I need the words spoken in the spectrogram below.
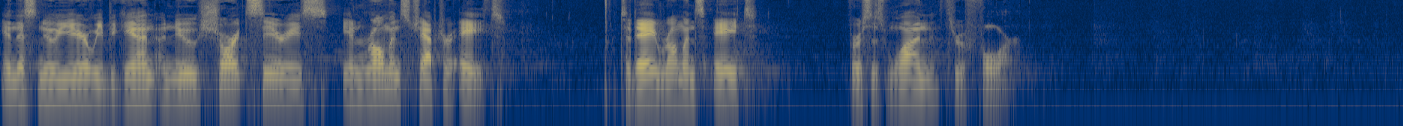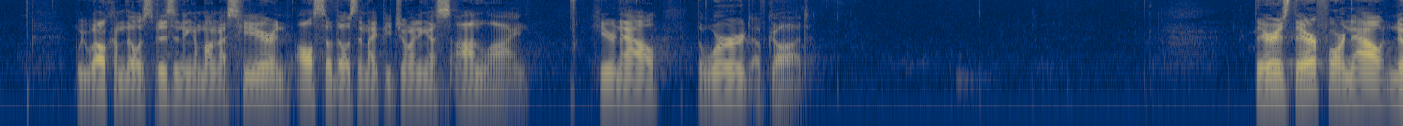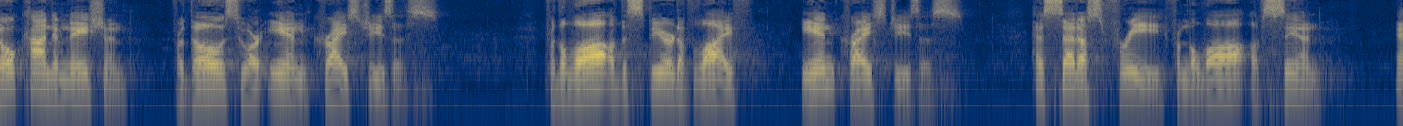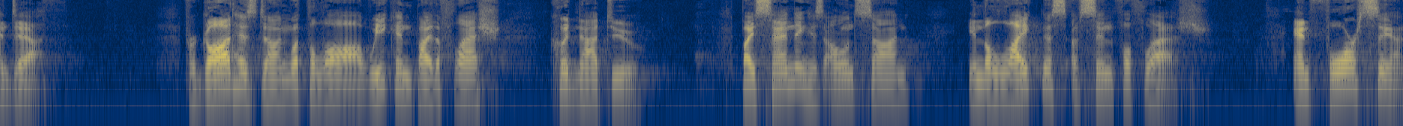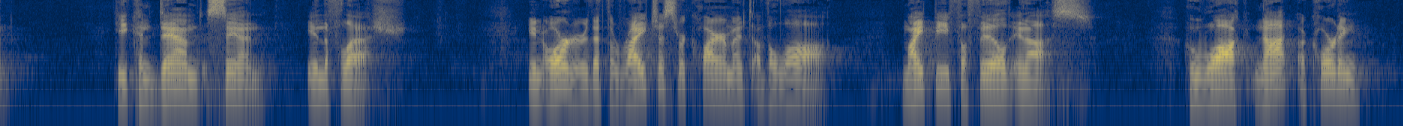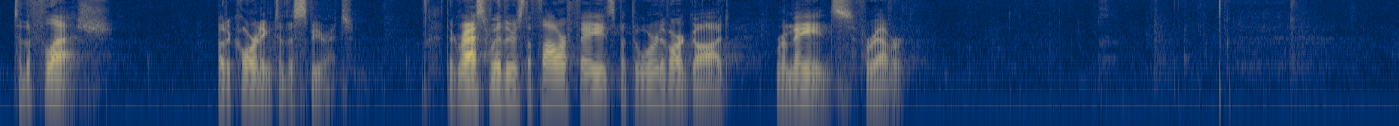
in this new year, we begin a new short series in Romans chapter 8. Today, Romans 8, verses 1 through 4. We welcome those visiting among us here and also those that might be joining us online. Hear now the Word of God. There is therefore now no condemnation for those who are in Christ Jesus. For the law of the Spirit of life in Christ Jesus has set us free from the law of sin and death. For God has done what the law, weakened by the flesh, could not do by sending his own Son in the likeness of sinful flesh. And for sin, he condemned sin in the flesh, in order that the righteous requirement of the law might be fulfilled in us, who walk not according to the flesh, but according to the Spirit. The grass withers, the flower fades, but the word of our God remains forever.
